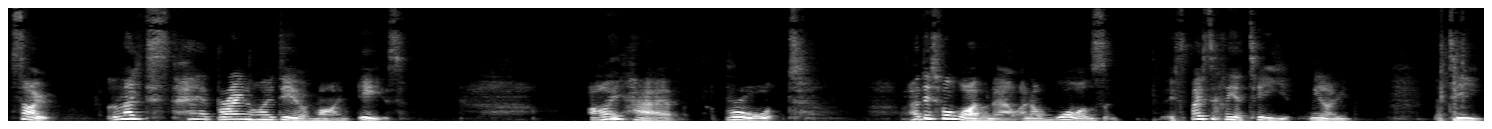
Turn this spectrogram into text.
So, latest hair brain idea of mine is I have brought I've had this for a while now and I was, it's basically a tea, you know, a tea,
